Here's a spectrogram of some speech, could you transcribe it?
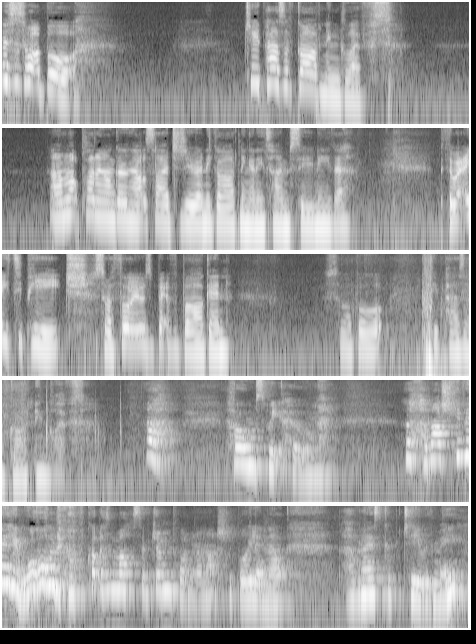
This is what I bought. Two pairs of gardening gloves. And I'm not planning on going outside to do any gardening anytime soon either. But they were 80p each, so I thought it was a bit of a bargain. So I bought two pairs of gardening gloves. Ah, home sweet home. Oh, I'm actually really warm now. I've got this massive jumper on and I'm actually boiling now. Have a nice cup of tea with me,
